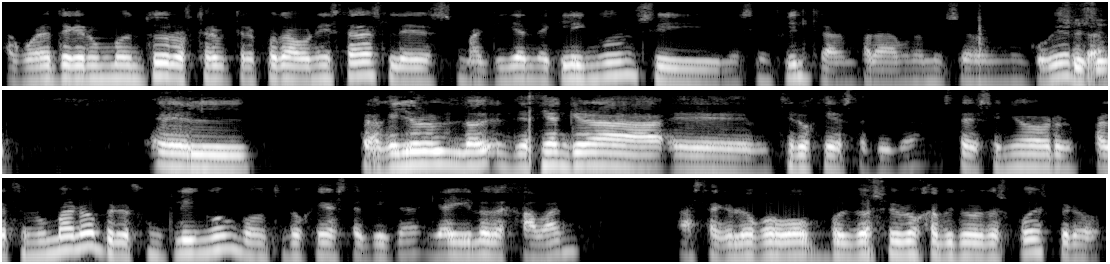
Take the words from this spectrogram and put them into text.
acuérdate que en un momento los tres, tres protagonistas les maquillan de Klingons y les infiltran para una misión encubierta. Sí, sí. El, pero aquellos decían que era eh, cirugía estética. Este señor parece un humano, pero es un Klingon con cirugía estética y ahí lo dejaban hasta que luego volvió a ser unos capítulos después, pero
